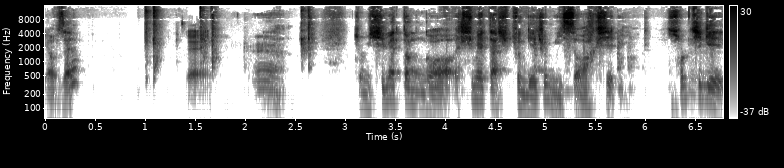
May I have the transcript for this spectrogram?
여보세요? 예. 예. 좀 심했던 거 심했다 싶은 게 좀 있어 확실히. 솔직히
